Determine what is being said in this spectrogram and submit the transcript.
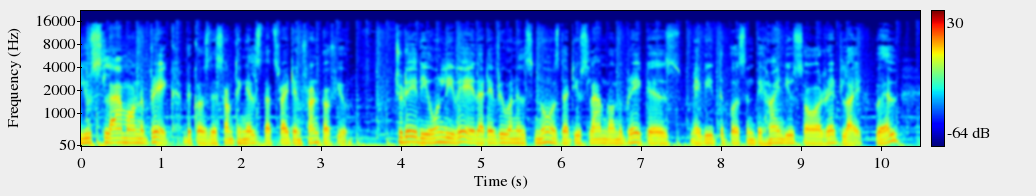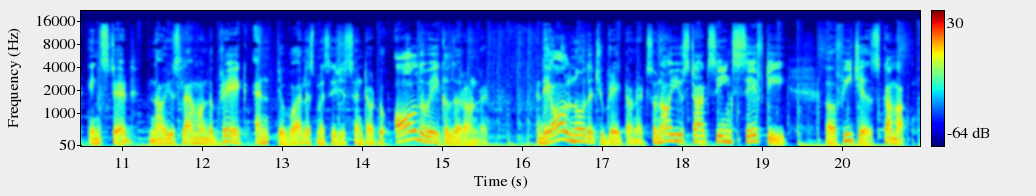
you slam on the brake because there's something else that's right in front of you. Today, the only way that everyone else knows that you slammed on the brake is maybe the person behind you saw a red light. Well, instead, now you slam on the brake and the wireless message is sent out to all the vehicles around it. And they all know that you braked on it. So now you start seeing safety uh, features come up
